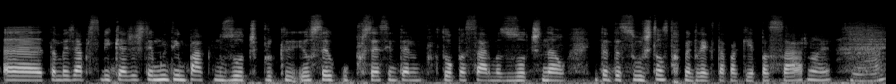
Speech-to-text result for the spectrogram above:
Uh, também já percebi que às vezes tem muito impacto nos outros porque eu sei o processo interno porque estou a passar, mas os outros não. E portanto assustam-se de repente o que é que está para aqui a passar, não é? Uhum.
